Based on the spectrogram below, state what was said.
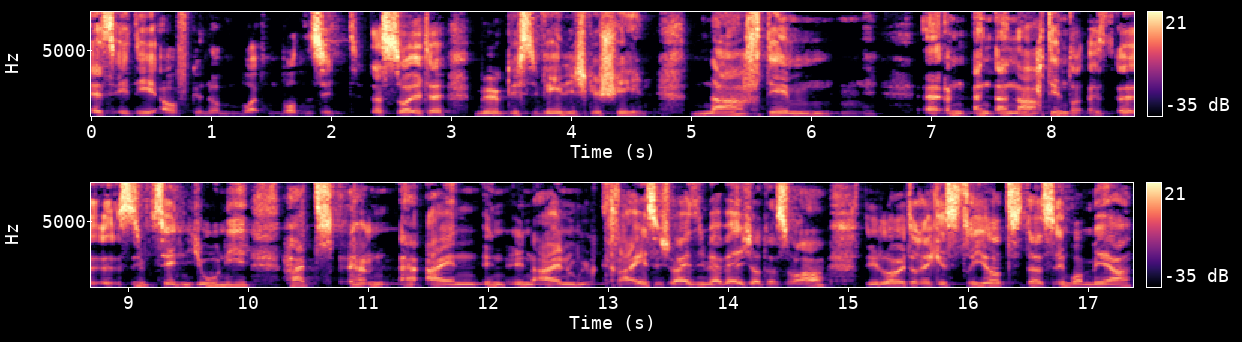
SED aufgenommen worden, worden sind. Das sollte möglichst wenig geschehen. Nach dem, äh, nach dem 17. Äh, Juni hat äh, ein, in, in einem Kreis, ich weiß nicht mehr welcher das war, die Leute registriert, dass immer mehr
